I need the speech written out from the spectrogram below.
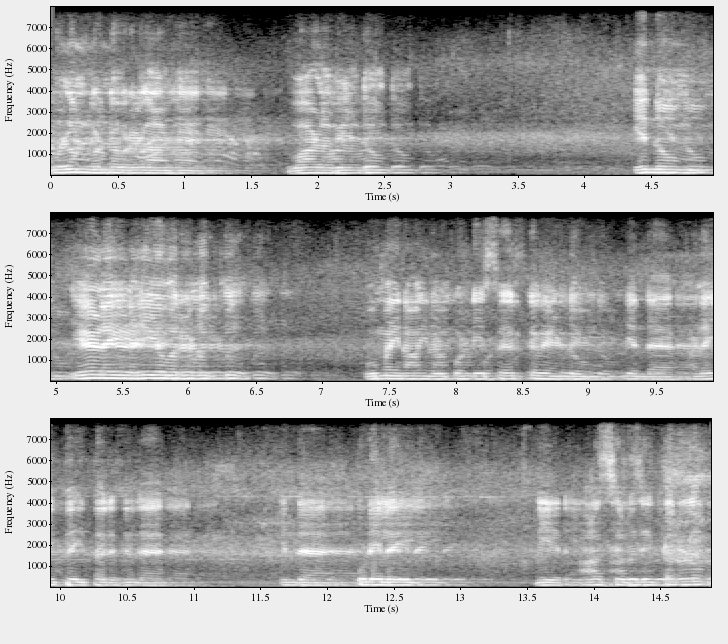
உள்ளம் கொண்டவர்களாக வாழ வேண்டும். இன்னும் ஏழை எளியவர்களுக்கு உம்மை நாங்கள் கொண்டு சேர்க்க வேண்டும் என்ற அழைப்பை தருகின்ற இந்த குடிலை நீர் ஆசிர்வதித்தருளும்.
